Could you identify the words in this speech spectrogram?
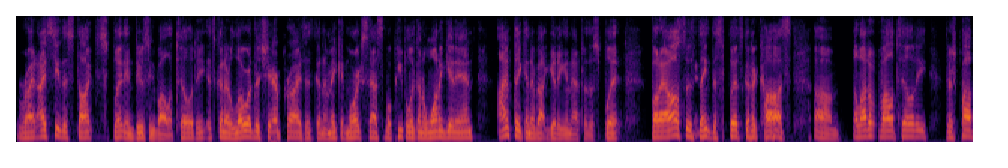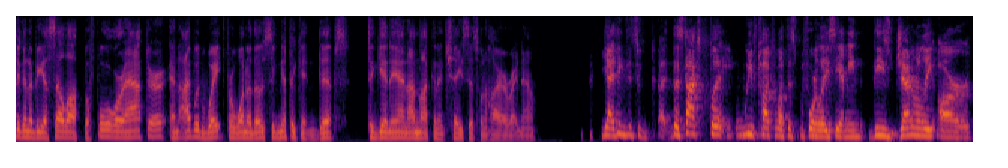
Right. I see the stock split inducing volatility. It's going to lower the share price. It's going to make it more accessible. People are going to want to get in. I'm thinking about getting in after the split, but I also think the split's going to cause um, a lot of volatility. There's probably going to be a sell off before or after, and I would wait for one of those significant dips to get in. I'm not going to chase this one higher right now. Yeah, I think it's uh, the stock split. We've talked about this before, Lacey. I mean, these generally are.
